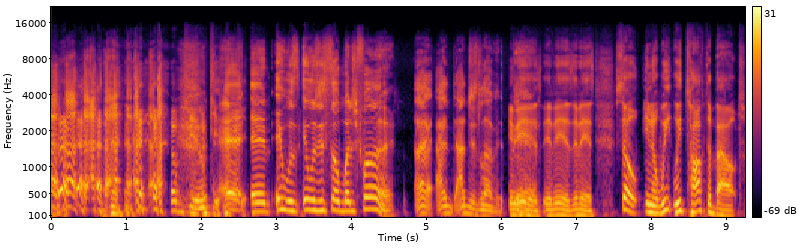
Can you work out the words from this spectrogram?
I- okay, okay. and, and it was it was just so much fun. I I, I just love it. It man. is. It is. It is. So you know, we we talked about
